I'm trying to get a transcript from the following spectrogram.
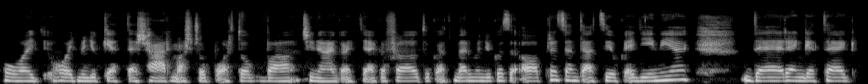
hogy, hogy mondjuk kettes, hármas csoportokba csinálgatják a feladatokat, mert mondjuk az, a prezentációk egyéniek, de rengeteg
